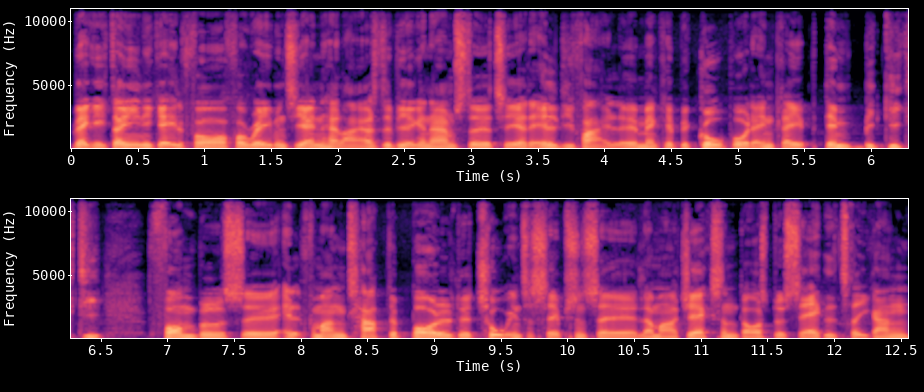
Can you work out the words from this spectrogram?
Hvad gik der egentlig galt for, for Ravens i anden halvleg? Altså, det virker nærmest øh, til, at alle de fejl, øh, man kan begå på et angreb, dem begik de. Fumbles, øh, alt for mange tabte bolde, to interceptions af Lamar Jackson, der også blev sækket tre gange.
